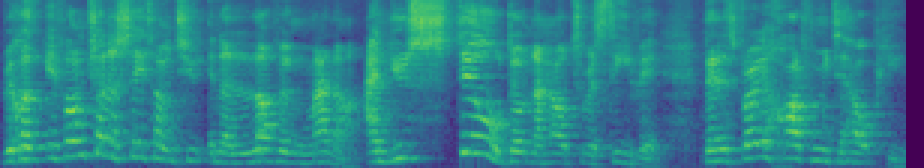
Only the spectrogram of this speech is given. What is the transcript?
Because if I'm trying to say something to you in a loving manner and you still don't know how to receive it, then it's very hard for me to help you.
